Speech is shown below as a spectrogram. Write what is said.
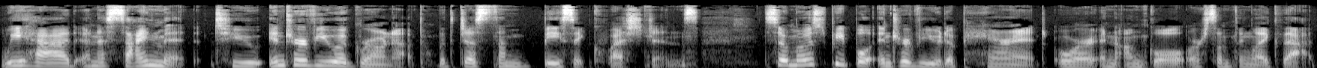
we had an assignment to interview a grown up with just some basic questions. So most people interviewed a parent or an uncle or something like that.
